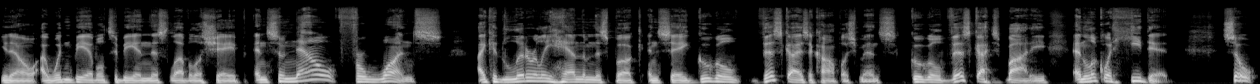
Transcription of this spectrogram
you know, I wouldn't be able to be in this level of shape. And so now for once, I could literally hand them this book and say, Google this guy's accomplishments, Google this guy's body, and look what he did. So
